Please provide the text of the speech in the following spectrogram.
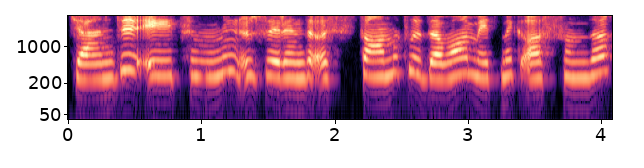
kendi eğitimimin üzerinde asistanlıkla devam etmek aslında,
